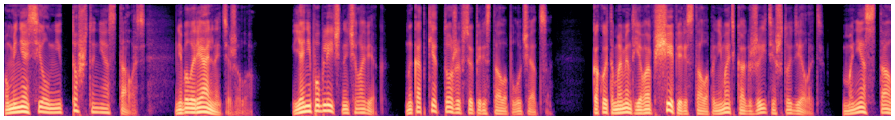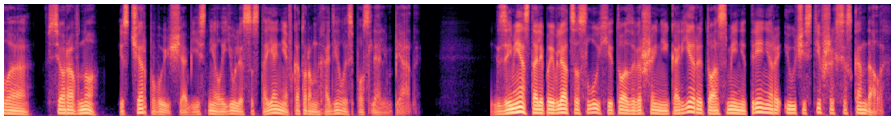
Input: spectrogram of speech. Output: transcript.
У меня сил не то что не осталось, мне было реально тяжело. Я не публичный человек. На катке тоже все перестало получаться. В какой-то момент я вообще перестала понимать, как жить и что делать. Мне стало все равно, исчерпывающе объяснила Юля состояние, в котором находилась после Олимпиады. К зиме стали появляться слухи то о завершении карьеры, то о смене тренера и участившихся скандалах.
